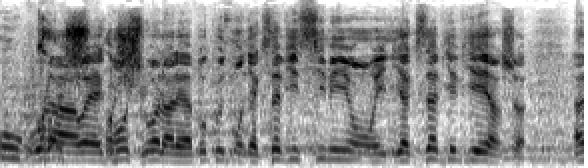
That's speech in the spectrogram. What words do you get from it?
Oh, voilà, ouais, grosse, voilà, il y a beaucoup de monde. Il y a Xavier Siméon, il y a Xavier Vierge. Ah,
